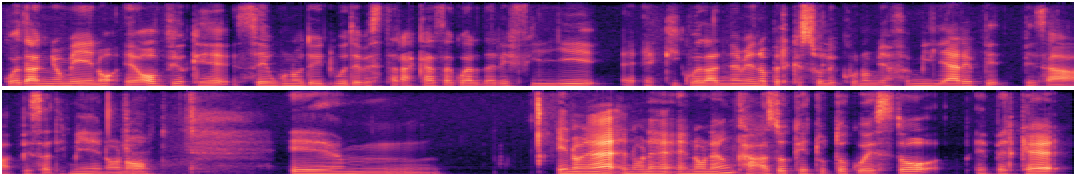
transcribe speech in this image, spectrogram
guadagno meno, è ovvio che se uno dei due deve stare a casa a guardare i figli è, è chi guadagna meno perché sull'economia familiare pe- pesa, pesa, di meno, no? Certo. E, ehm, e, non è, non, è, non è un caso che tutto questo è perché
